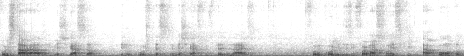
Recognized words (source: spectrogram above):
Foi instaurada uma investigação e no curso dessas investigações preliminares foram colhidas informações que apontam,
